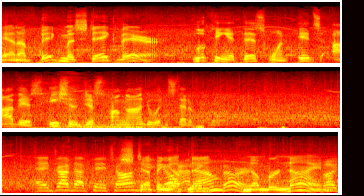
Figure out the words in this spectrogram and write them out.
And a big mistake there. Looking at this one, it's obvious he should have just hung on to it instead of Hey, drive that pitch, huh? Stepping up now, number nine.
